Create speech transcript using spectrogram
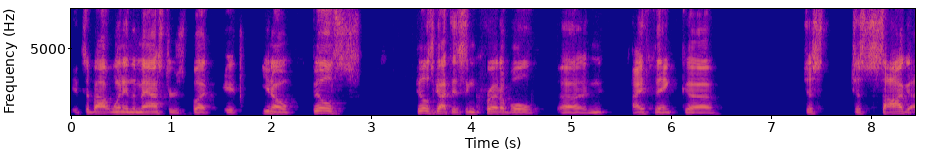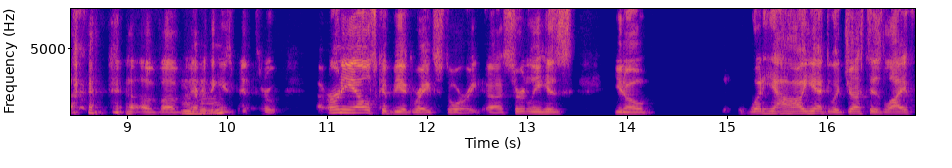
It's about winning the Masters, but it you know Phil's Phil's got this incredible uh, I think uh, just just saga of, of mm-hmm. everything he's been through. Ernie Els could be a great story. Uh, certainly his you know what he how he had to adjust his life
